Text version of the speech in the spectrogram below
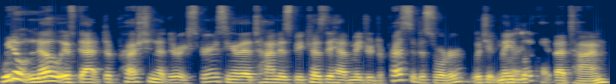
we don't know if that depression that they're experiencing at that time is because they have major depressive disorder, which it may right. look at that time,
